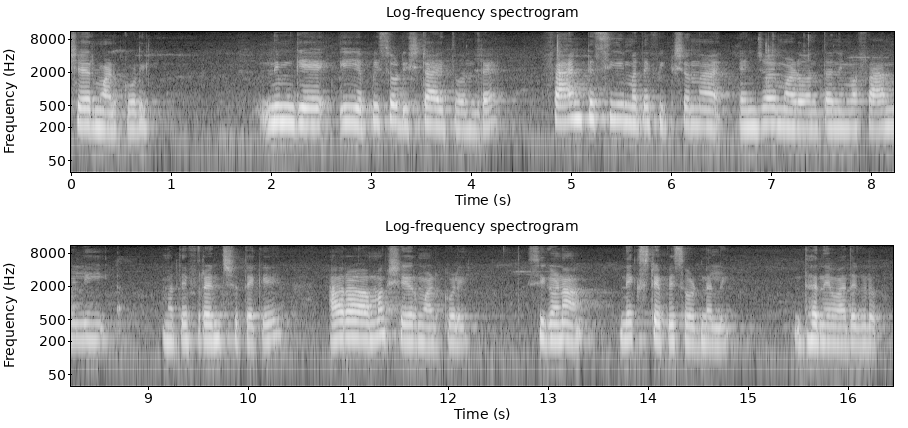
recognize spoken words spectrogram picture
ಶೇರ್ ಮಾಡ್ಕೊಳ್ಳಿ ನಿಮಗೆ ಈ ಎಪಿಸೋಡ್ ಇಷ್ಟ ಆಯಿತು ಅಂದರೆ ಫ್ಯಾಂಟಸಿ ಮತ್ತು ಫಿಕ್ಷನ್ನ ಎಂಜಾಯ್ ಮಾಡುವಂಥ ನಿಮ್ಮ ಫ್ಯಾಮಿಲಿ ಮತ್ತು ಫ್ರೆಂಡ್ಸ್ ಜೊತೆಗೆ ಆರಾಮಾಗಿ ಶೇರ್ ಮಾಡ್ಕೊಳ್ಳಿ ಸಿಗೋಣ ನೆಕ್ಸ್ಟ್ ಎಪಿಸೋಡ್ನಲ್ಲಿ. ಧನ್ಯವಾದಗಳು.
